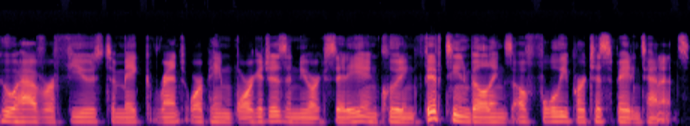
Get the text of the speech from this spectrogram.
who have refused to make rent or pay mortgages in New York City, including 15 buildings of fully participating tenants.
